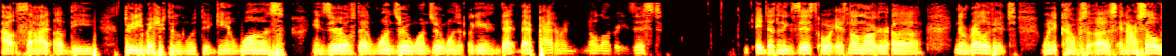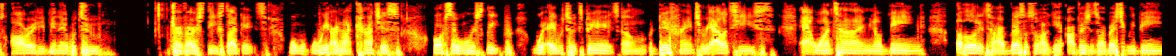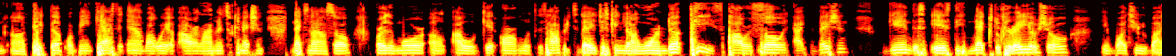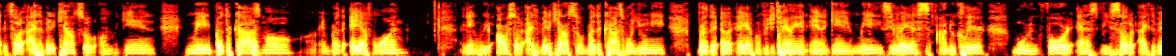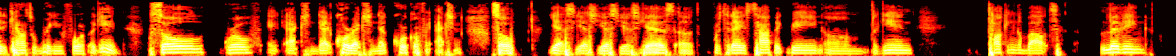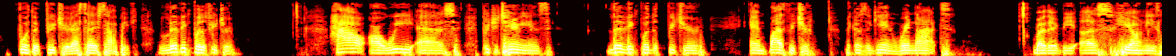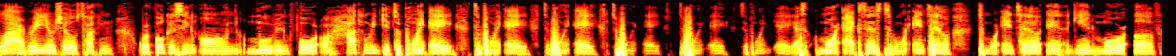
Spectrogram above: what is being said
outside of the 3D matrix dealing with the again ones and zeros that one zero one zero one again that that pattern no longer exists it doesn't exist or it's no longer uh you know relevant when it comes to us and our souls already being able to traverse these stargates when, when we are not conscious or say when we're asleep, we're able to experience um, different realities at one time, you know, being uploaded to our vessel. So again, our visions are basically being uh, picked up or being casted down by way of our alignment to connection next now. So furthermore, um, I will get on with the topic today, just getting y'all warmed up. Peace, power, soul, and activation. Again, this is the Next Nuclear Radio Show being brought to you by the Solar Activated Council. Um, again, me, Brother Cosmo, and Brother AF1. Again, we also activated council, Brother Cosmo Uni, Brother AF Vegetarian, and again, me, Zerayus, on Nuclear, moving forward as the Solar Activated Council, bringing forth, again, soul growth and action, that correction, that core growth and action. So, yes, yes, yes, yes, yes. Uh, for today's topic being, um, again, talking about living for the future. That's today's topic. Living for the future how are we as futuritarians living for the future and by the future? Because again, we're not, whether it be us here on these live radio shows talking, we're focusing on moving forward or how can we get to point A to point A to point A to point A to point A to point A. That's more access to more intel, to more intel, and again, more of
